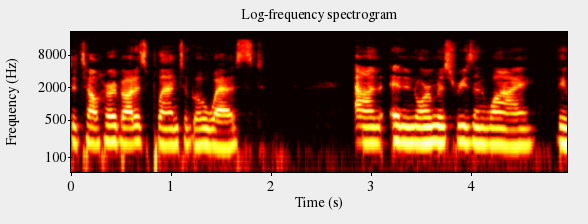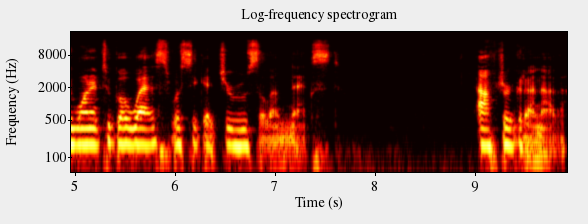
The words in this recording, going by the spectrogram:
to tell her about his plan to go west. And an enormous reason why they wanted to go west was to get Jerusalem next after Granada.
